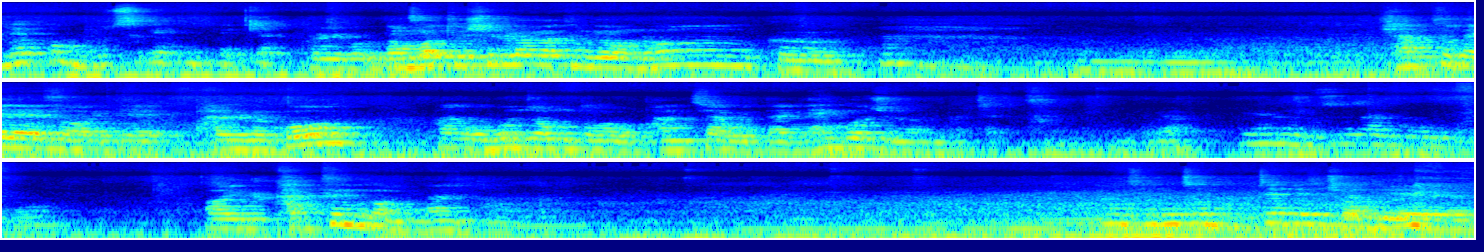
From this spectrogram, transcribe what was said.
내건 못 쓰겠네. 그리고 넘버 투 실러 같은 경우는 그 음, 샴푸대에서 이렇게 바르고 한 5분 정도 방치하고 있다 이렇게 헹궈주는 그 제품이고요. 얘는 무슨 성분이에요? 아, 이거 같은 겁니다. 이게. 아, 점점 복잡해진다. 저기에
